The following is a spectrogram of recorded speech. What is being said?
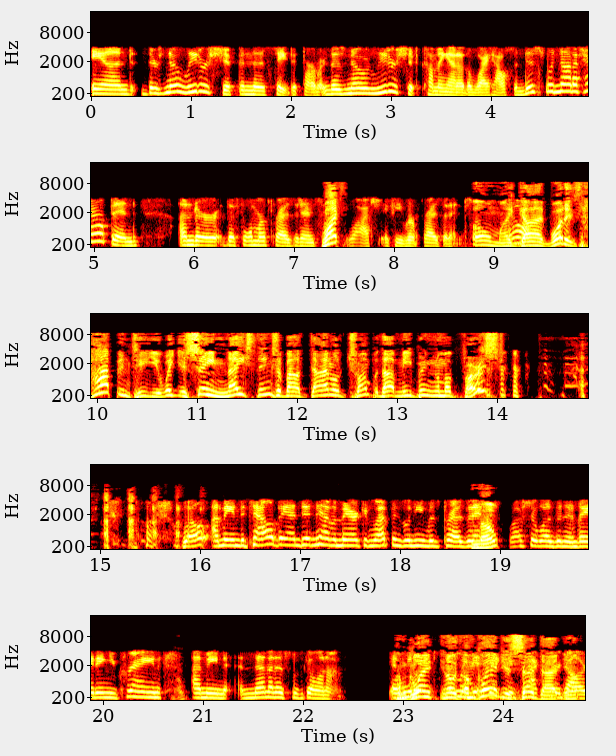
And there's no leadership in the State Department. There's no leadership coming out of the White House. And this would not have happened under the former president's what? watch if he were president. Oh, my oh. God. What has happened to you? What, you're saying nice things about Donald Trump without me bringing them up first? well, I mean, the Taliban didn't have American weapons when he was president. Nope. Russia wasn't invading Ukraine. Nope. I mean, none of this was going on. And I'm glad, you know, I'm glad you said that. You know,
